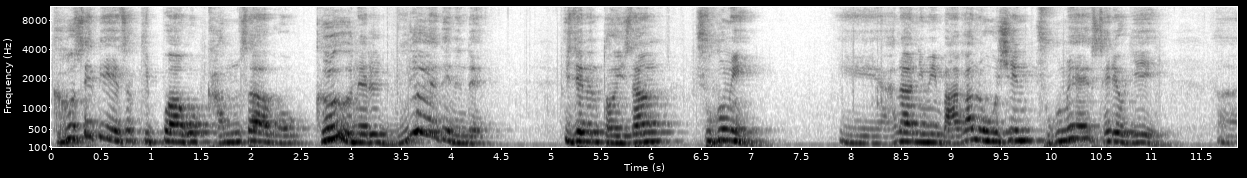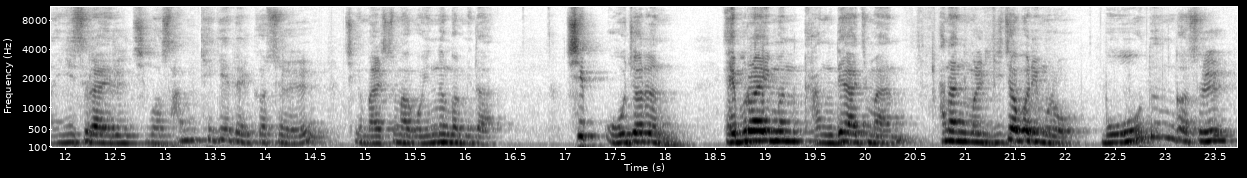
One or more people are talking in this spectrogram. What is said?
그것에 대해서 기뻐하고 감사하고 그 은혜를 누려야 되는데 이제는 더 이상 죽음이 하나님이 막아놓으신 죽음의 세력이 아, 이스라엘을 집어 삼키게 될 것을 지금 말씀하고 있는 겁니다. 15절은 에브라임은 강대하지만 하나님을 잊어버림으로 모든 것을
